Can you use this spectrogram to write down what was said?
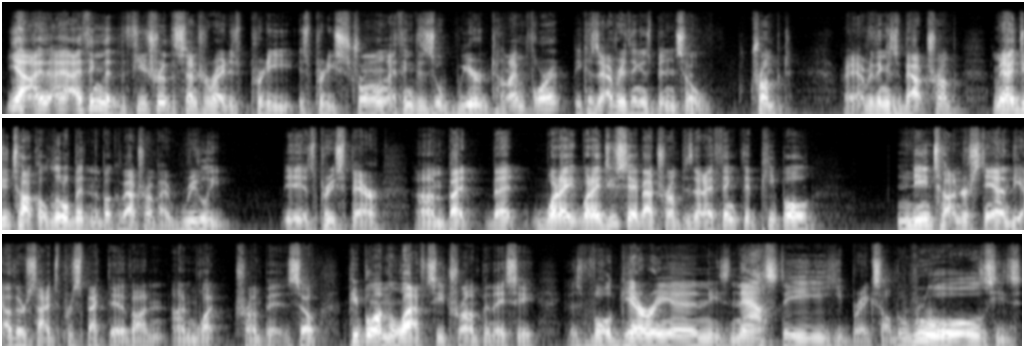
Yeah, I, I think that the future of the center right is pretty is pretty strong. I think this is a weird time for it because everything has been so trumped. Right, everything is about Trump. I mean, I do talk a little bit in the book about Trump. I really, it's pretty spare. Um, but but what I what I do say about Trump is that I think that people need to understand the other side's perspective on, on what Trump is. So people on the left see Trump and they see he's vulgarian, he's nasty, he breaks all the rules, he's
